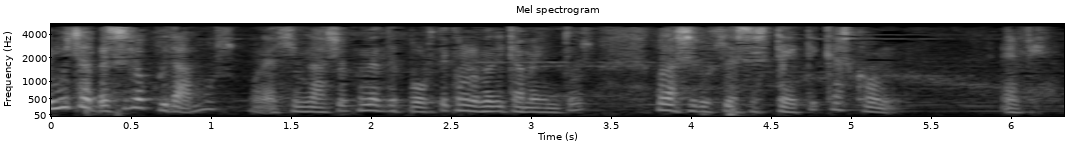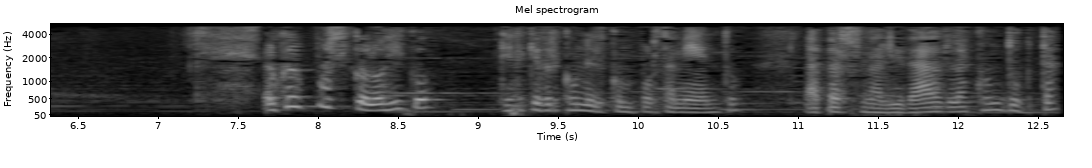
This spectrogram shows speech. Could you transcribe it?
Y muchas veces lo cuidamos, con el gimnasio, con el deporte, con los medicamentos, con las cirugías estéticas, con... en fin. El cuerpo psicológico tiene que ver con el comportamiento, la personalidad, la conducta.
